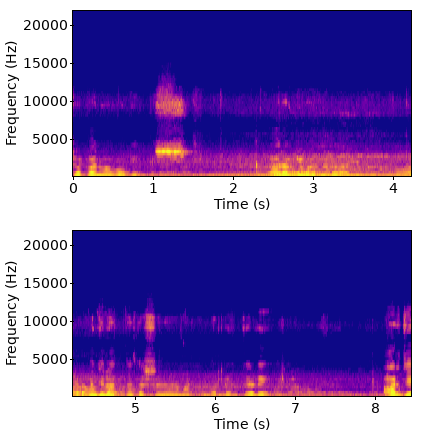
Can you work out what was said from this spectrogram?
ಜೋಪಾನವಾಗಿ ಹೋಗಿ, ಆರೋಗ್ಯವಾಗಿ ಮಂಜುನಾಥನ ದರ್ಶನ ಮಾಡ್ಕೊಂಡು ಬರಲಿ ಅಂತೇಳಿ ಆರ್ ಜೆ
